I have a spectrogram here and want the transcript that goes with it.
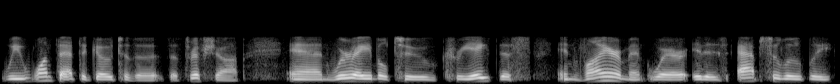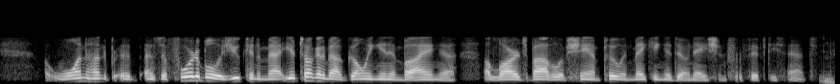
we want that to go to the, the thrift shop, and we're able to create this environment where it is absolutely 100 as affordable as you can imagine. You're talking about going in and buying a, a large bottle of shampoo and making a donation for 50 cents. Mm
